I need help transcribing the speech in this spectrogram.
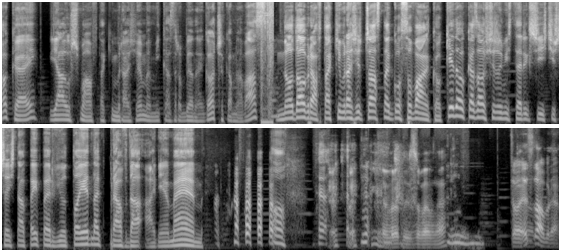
Okej, ja już mam w takim razie memika zrobionego, czekam na was. No dobra, w takim razie czas na głosowanko. Kiedy okazało się, że Mister X36 na pay-per-view to jednak prawda, a nie mem. O, Dobra, to jest zabawne. To jest dobre.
